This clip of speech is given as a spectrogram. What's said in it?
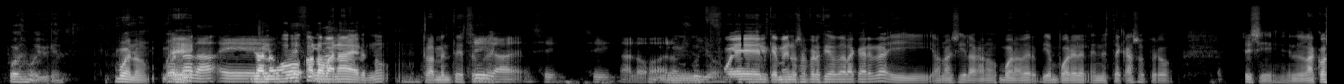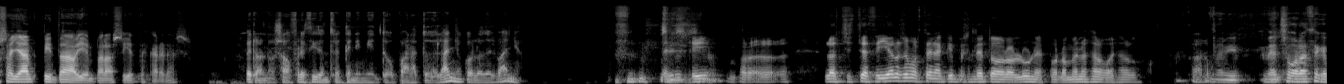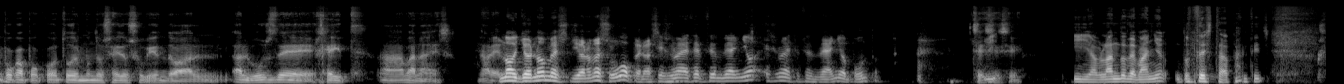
Pues muy bien. Bueno, Pues eh, nada, eh, ganó a lo Van Aert, ¿no? Realmente Sí, hombre, a- sí, sí, a lo, a lo mm, suyo. fue el que menos ofreció de la carrera y aún así la ganó. Bueno, a ver, bien por él en este caso, pero sí, sí, la cosa ya pintaba bien para las siguientes carreras. Pero nos ha ofrecido entretenimiento para todo el año con lo del baño. Sí, sí, sí, ¿no? pero los chistecillos los hemos tenido aquí presentes todos los lunes, por lo menos algo es algo. Claro. A mí me ha hecho gracia que poco a poco todo el mundo se ha ido subiendo al, al bus de hate a ver, No, yo no, me, yo no me subo, pero si es una decepción de año, es una decepción de año, punto. sí, sí, sí. Y hablando de baño, ¿dónde está Pantich?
